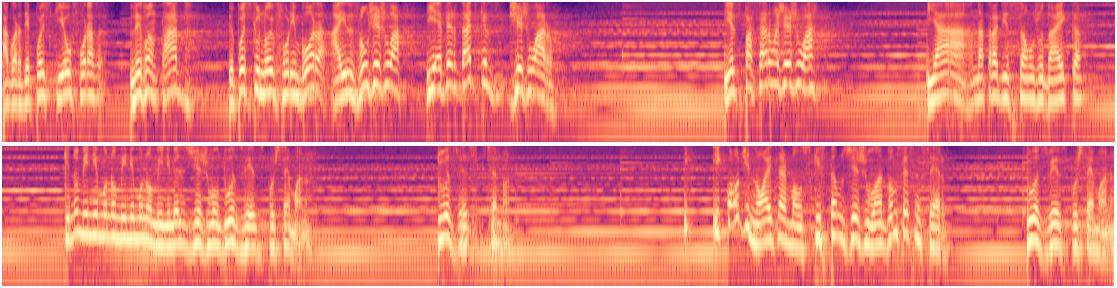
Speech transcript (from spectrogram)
Agora, depois que eu for levantado, depois que o noivo for embora, aí eles vão jejuar. E é verdade que eles jejuaram. E eles passaram a jejuar. E há na tradição judaica que no mínimo, no mínimo, no mínimo, eles jejuam duas vezes por semana. Duas vezes por semana. E, e qual de nós, né, irmãos, que estamos jejuando, vamos ser sinceros, duas vezes por semana?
